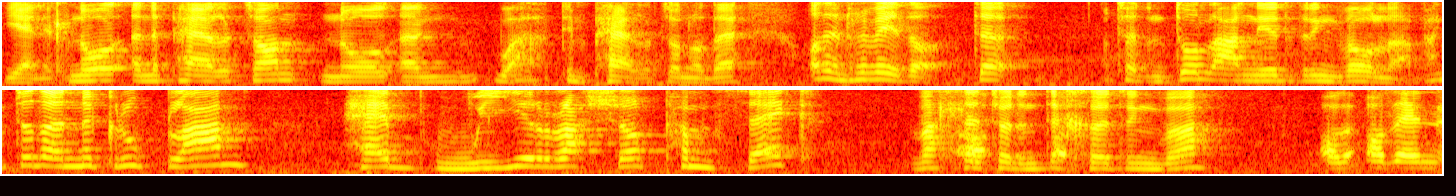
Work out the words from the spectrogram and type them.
i ennill. Nôl yn y peloton, nôl yn... Wel, dim peloton oedd e. Oedd e'n rhyfeddo. Yn dod lan i'r dringfa ôl yna. Faint oedd e yn y grŵp blan, Heb wir rasio 15? Falle oedd yn dechrau dringfa? Oedd e'n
